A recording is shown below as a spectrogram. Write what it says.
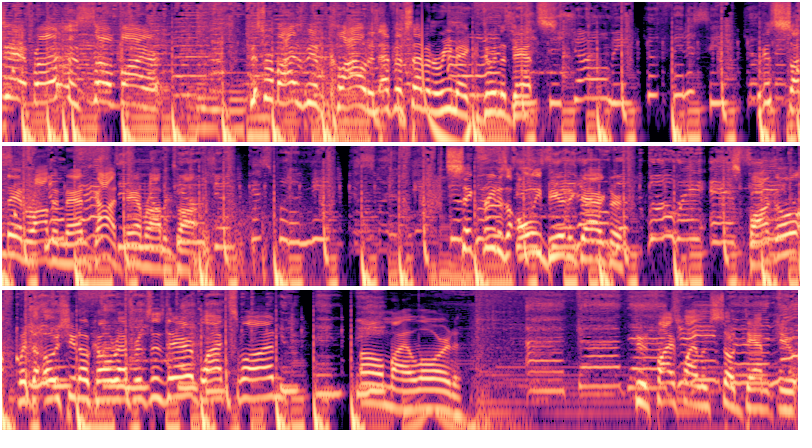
Shit, bro. This is so fire. This reminds me of Cloud in FF7 Remake doing the dance. Look at Sunday and Robin, man. God damn, Robin's hot. Siegfried is the only bearded character. Sparkle with the Oshi no Ko references there. Black Swan. Oh my lord. Dude, Firefly looks so damn cute.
